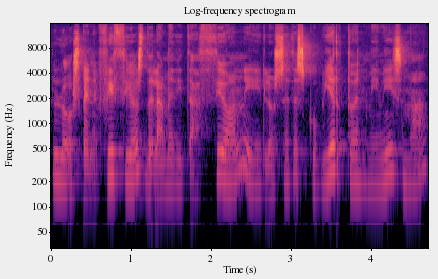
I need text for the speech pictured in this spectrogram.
los beneficios de la meditación y los he descubierto en mí misma.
